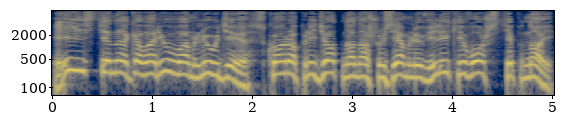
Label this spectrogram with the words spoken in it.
«Истинно говорю вам, люди, скоро придет на нашу землю великий вождь степной,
